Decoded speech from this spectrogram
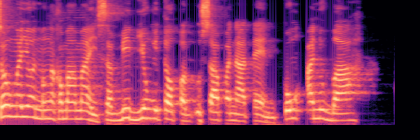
So ngayon mga kamamay, sa videong ito pag-usapan natin kung ano ba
